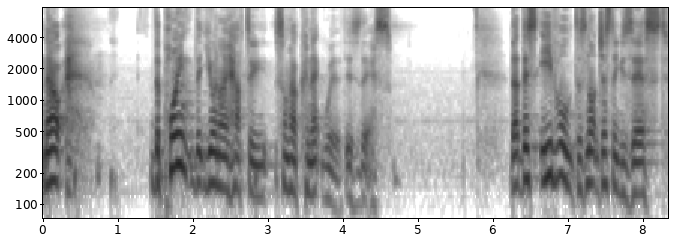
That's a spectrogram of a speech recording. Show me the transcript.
Now, the point that you and I have to somehow connect with is this that this evil does not just exist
